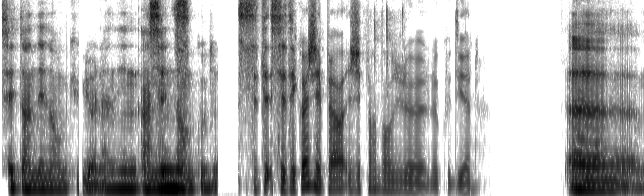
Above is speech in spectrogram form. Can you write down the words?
C'est un énorme coup de gueule, un, énorme coup de gueule. C'était quoi? J'ai pas, j'ai pas entendu le, le coup de gueule. Euh,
